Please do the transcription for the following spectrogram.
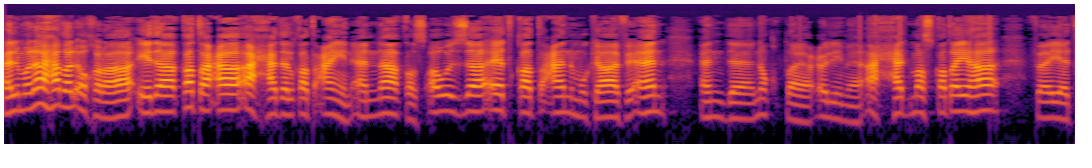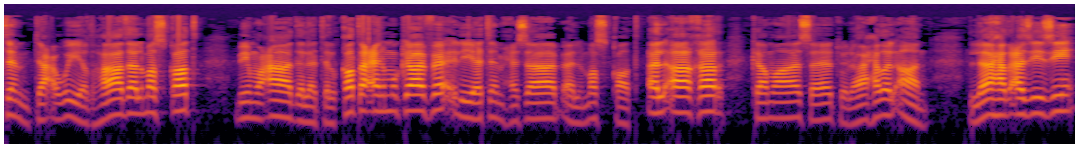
الملاحظة الأخرى إذا قطع أحد القطعين الناقص أو الزائد قطعا مكافئا عند نقطة علم أحد مسقطيها فيتم تعويض هذا المسقط بمعادلة القطع المكافئ ليتم حساب المسقط الآخر كما ستلاحظ الآن. لاحظ عزيزي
